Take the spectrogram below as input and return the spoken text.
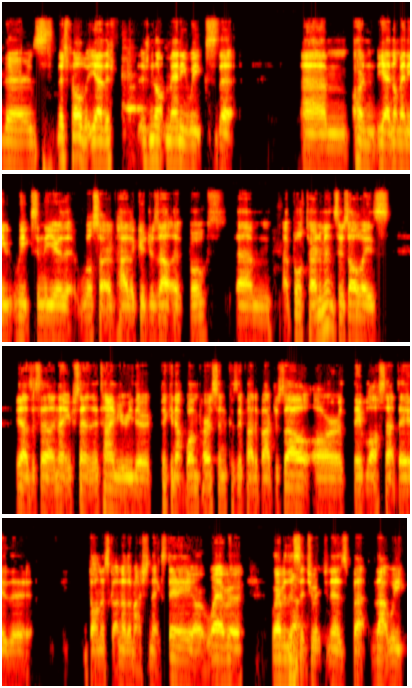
there's there's probably yeah, there's there's not many weeks that um, or yeah, not many weeks in the year that we'll sort of have a good result at both um, at both tournaments, there's always, yeah, as I said, like ninety percent of the time you're either picking up one person because they've had a bad result, or they've lost that day. The Donna's got another match the next day, or whatever, wherever the yeah. situation is. But that week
